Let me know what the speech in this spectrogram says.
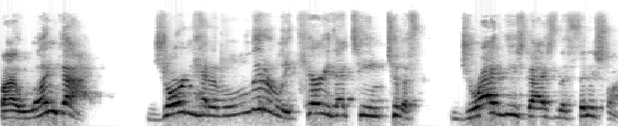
by one guy, Jordan had to literally carry that team to the drag these guys to the finish line.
